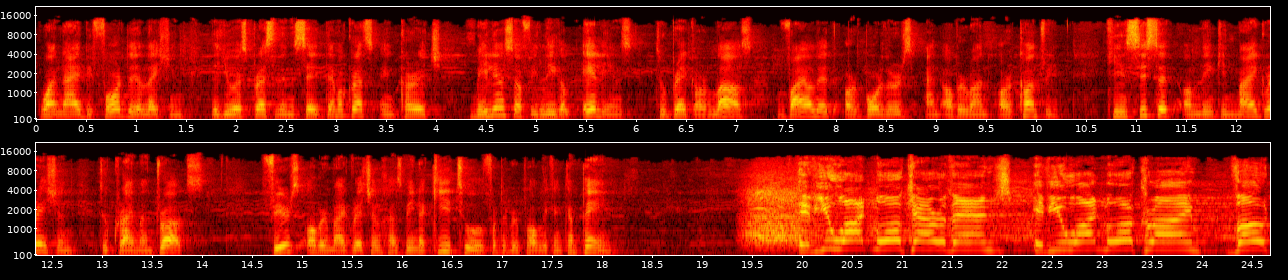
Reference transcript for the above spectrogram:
one night before the election, the U.S. president said Democrats encourage millions of illegal aliens to break our laws violate our borders, and overrun our country. He insisted on linking migration to crime and drugs. Fears over migration has been a key tool for the Republican campaign. If you want more caravans, if you want more crime, vote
